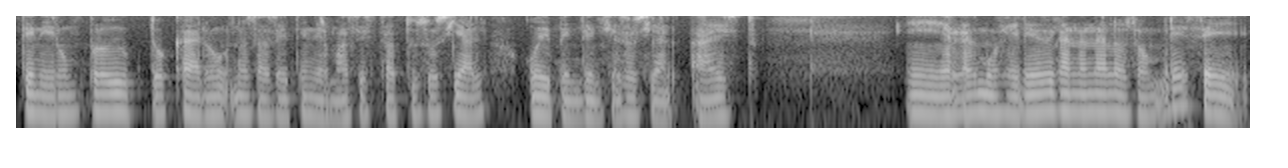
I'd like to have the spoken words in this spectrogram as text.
tener un producto caro nos hace tener más estatus social o dependencia social a esto. Eh, las mujeres ganan a los hombres, se,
